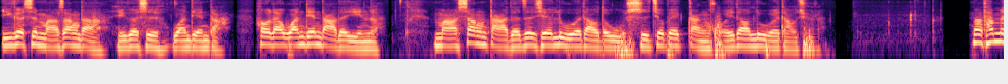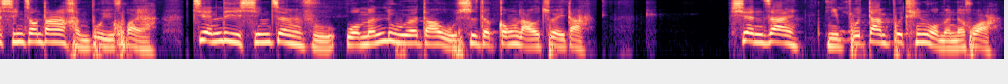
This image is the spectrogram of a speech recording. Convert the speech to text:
一个是马上打，一个是晚点打。后来晚点打的赢了，马上打的这些鹿儿岛的武士就被赶回到鹿儿岛去了。那他们心中当然很不愉快啊！建立新政府，我们鹿儿岛武士的功劳最大。现在你不但不听我们的话，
